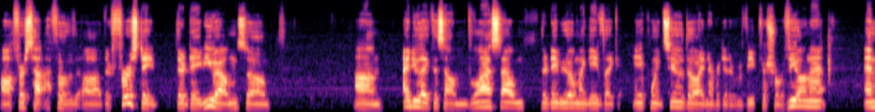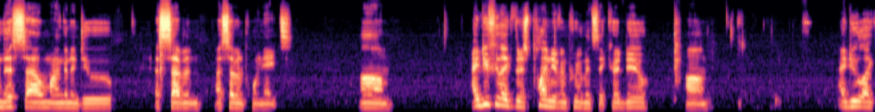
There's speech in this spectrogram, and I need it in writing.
uh, first half of uh, their first de their debut album. So um, I do like this album. The last album, their debut album, I gave like 8.2, though I never did a review, official review on that. And this album, I'm gonna do a seven, a 7.8. Um, I do feel like there's plenty of improvements they could do. Um, I do like,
